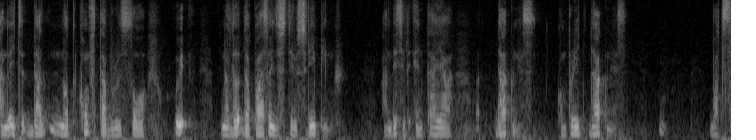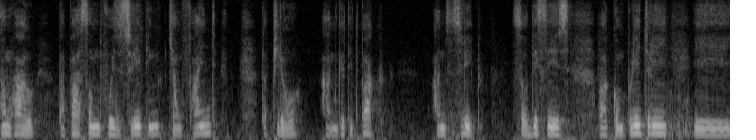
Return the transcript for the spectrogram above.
And it's not comfortable, so we, you know, the, the person is still sleeping. And this is entire darkness, complete darkness. But somehow the person who is sleeping can find the pillow and get it back and sleep. So this is a completely uh,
